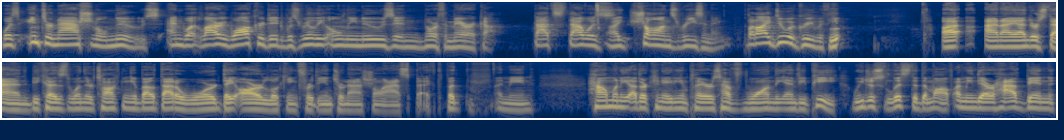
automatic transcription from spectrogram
was international news, and what Larry Walker did was really only news in North America. That's that was Sean's reasoning. But I do agree with you. I and I understand because when they're talking about that award, they are looking for the international aspect. But I mean, how many other Canadian players have won the MVP? We just listed them off. I mean, there have been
